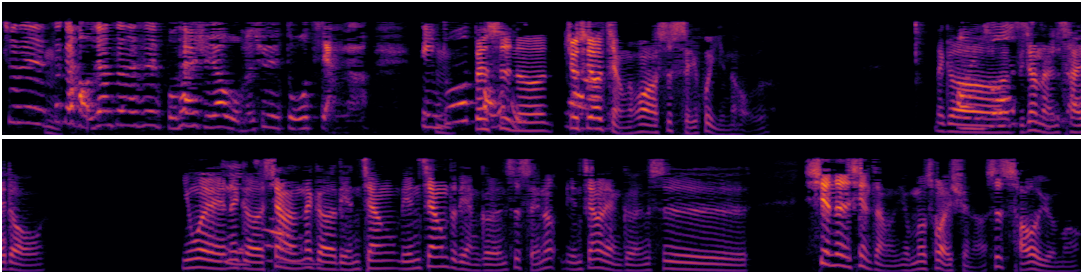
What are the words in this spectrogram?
就是这个好像真的是不太需要我们去多讲啊，顶多。但是呢，就是要讲的话是谁会赢好了。那个比较难猜的哦，因为那个像那个连江连江的两个人是谁呢？连江的两个人是。现任县长有没有出来选啊？是曹尔元吗？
